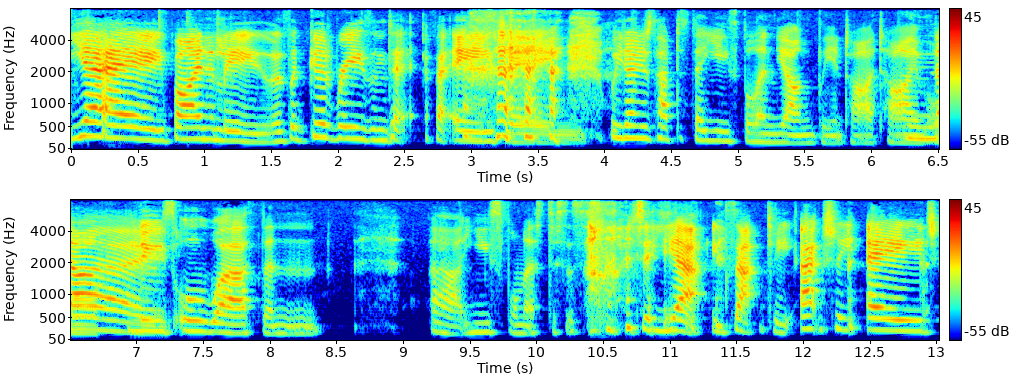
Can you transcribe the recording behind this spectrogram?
Yay! Finally, there's a good reason to for aging. we don't just have to stay youthful and young the entire time No. or lose all worth and uh, usefulness to society. yeah, exactly. Actually, age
